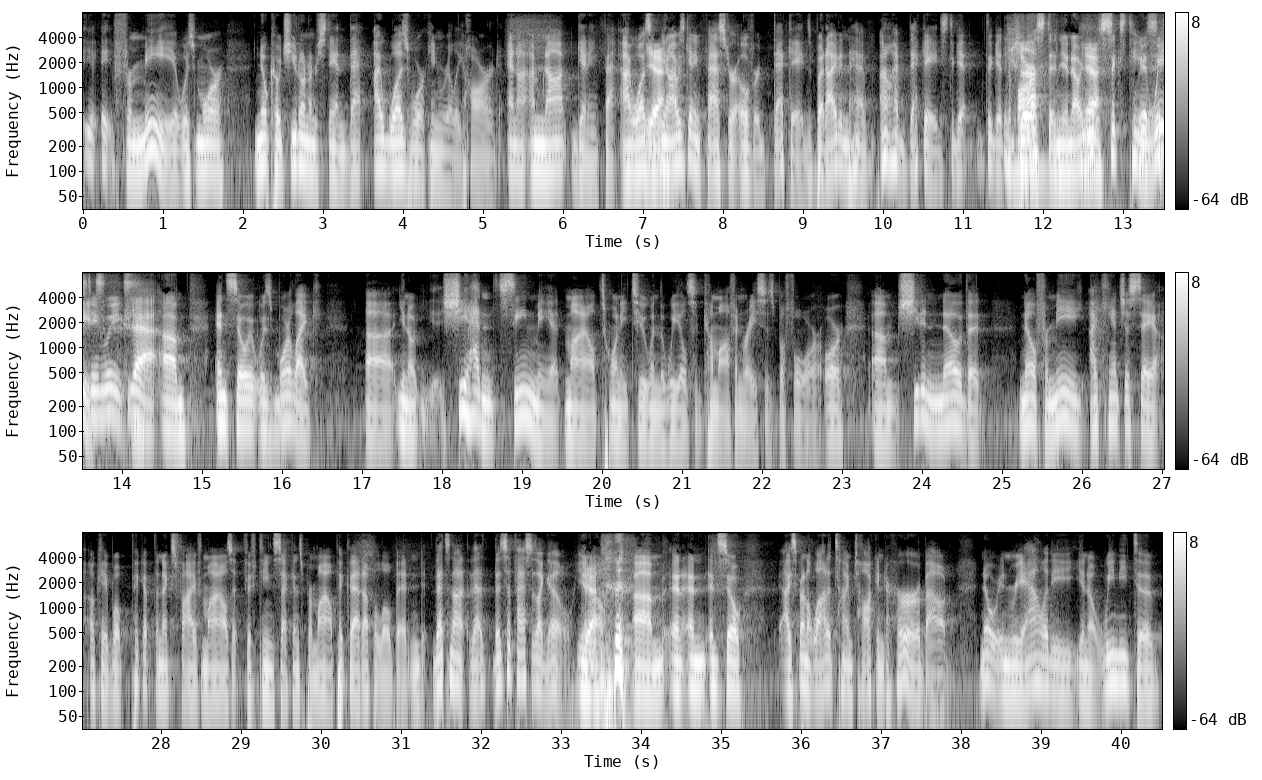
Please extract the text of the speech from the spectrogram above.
it, it- for me, it was more. No, coach, you don't understand that I was working really hard, and I, I'm not getting fat. I wasn't, Yeah. you know, I was getting faster over decades, but I didn't have, I don't have decades to get to get to Sure. Boston. You know, you have 16 You weeks. 16 weeks. Yeah, um, and so it was more like. Uh, you know, she hadn't seen me at mile 22 when the wheels had come off in races before, or um, she didn't know that. No, for me, I can't just say, okay, well, pick up the next five miles at 15 seconds per mile, pick that up a little bit, and that's not that. That's as fast as I go, you Yeah. know. um, and and and so, I spent a lot of time talking to her about. No, in reality, you know, we need to.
